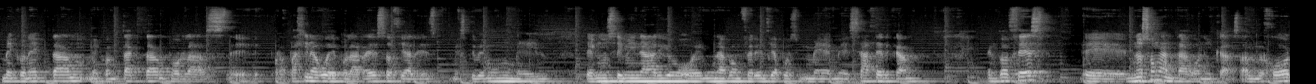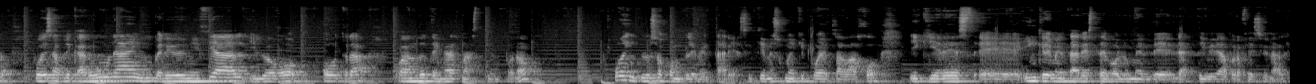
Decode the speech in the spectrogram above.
me conectan, me contactan por, las, eh, la página web, por las redes sociales, me escriben un email, en un seminario o en una conferencia, pues me, me se acercan. Entonces, eh, no son antagónicas. A lo mejor puedes aplicar una en un periodo inicial y luego otra cuando tengas más tiempo, ¿no? O incluso complementarias, si tienes un equipo de trabajo y quieres eh, incrementar este volumen de, actividad profesional.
